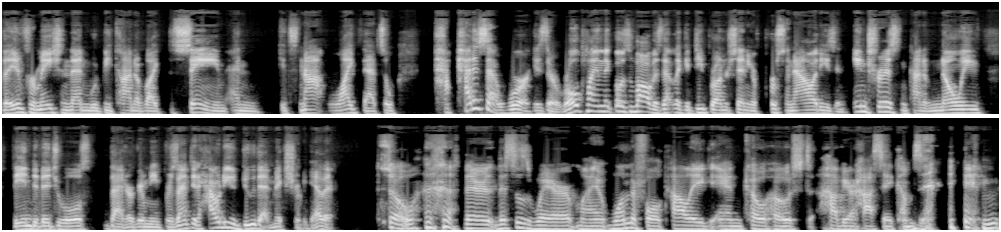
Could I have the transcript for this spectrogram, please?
the information then would be kind of like the same, and it's not like that. So how, how, does that work? Is there role playing that goes involved? Is that like a deeper understanding of personalities and interests and kind of knowing the individuals that are going to be presented? How do you do that mixture together? So there, this is where my wonderful colleague and co-host Javier Hasse comes in,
